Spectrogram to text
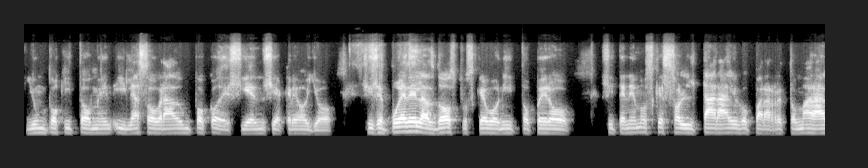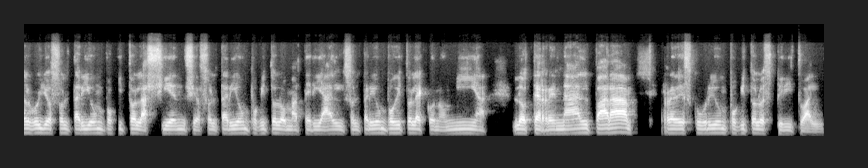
y un poquito, y le ha sobrado un poco de ciencia, creo yo. Si se puede las dos, pues qué bonito, pero si tenemos que soltar algo para retomar algo, yo soltaría un poquito la ciencia, soltaría un poquito lo material, soltaría un poquito la economía, lo terrenal para redescubrir un poquito lo espiritual.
